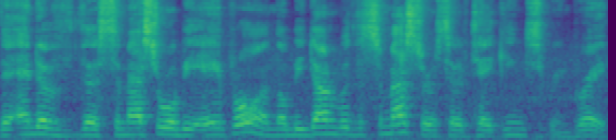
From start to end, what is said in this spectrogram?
the end of the semester will be April, and they'll be done with the semester instead of taking spring break.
